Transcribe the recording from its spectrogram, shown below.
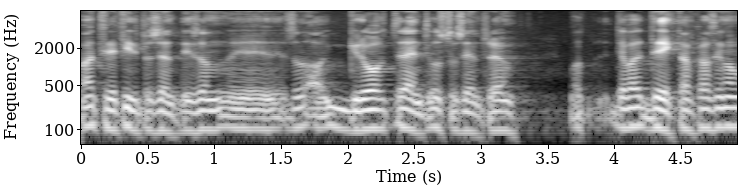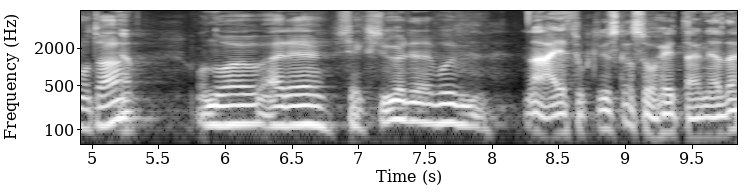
var 3-4 prosent, liksom, sånn grovt regnet i Oslo sentrum. Det var direkteavkastning man måtte ha. Ja. Og nå er det 6-7, eller hvor Nei, jeg tror ikke du skal så høyt der nede.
